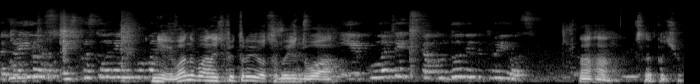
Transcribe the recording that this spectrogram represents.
Петро Йосипович, просто вони не побачили. Ні, Іван Іванович Петро Йосипович два. І котик, Скабурдуб і Петро Йосипович. Ага, все почув.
